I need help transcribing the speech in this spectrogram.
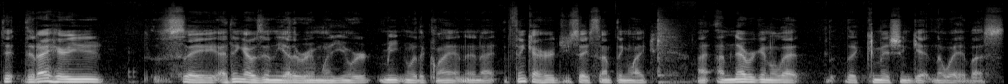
Did, did I hear you say? I think I was in the other room when you were meeting with a client, and I think I heard you say something like, "I'm never going to let the commission get in the way of us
